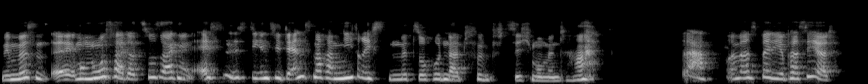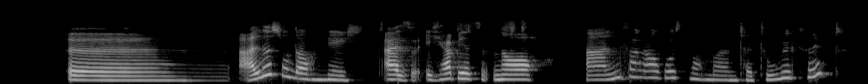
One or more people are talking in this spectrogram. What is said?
Wir müssen, äh, man muss halt dazu sagen, in Essen ist die Inzidenz noch am niedrigsten mit so 150 momentan. Ja, und was ist bei dir passiert? Äh, alles und auch nichts. Also, ich habe jetzt noch Anfang August noch mal ein Tattoo gekriegt.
